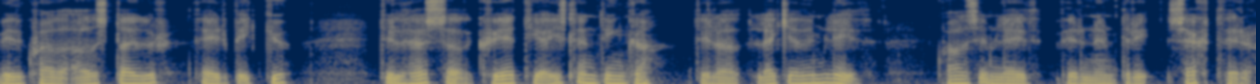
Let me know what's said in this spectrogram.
við hvaða aðstæður þeir byggju til þess að hvetja Íslendinga til að leggja þeim lið, hvað sem leið fyrir nefndri sekt þeirra.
